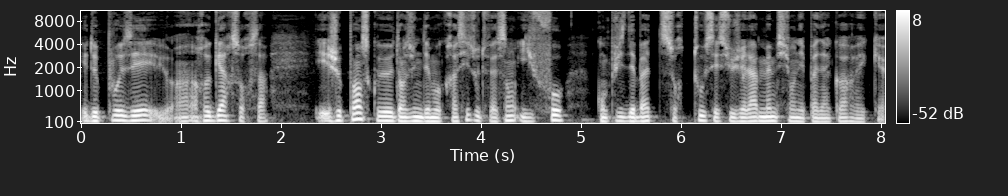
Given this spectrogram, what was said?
et de poser un regard sur ça. Et je pense que dans une démocratie, de toute façon, il faut qu'on puisse débattre sur tous ces sujets-là, même si on n'est pas d'accord avec,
